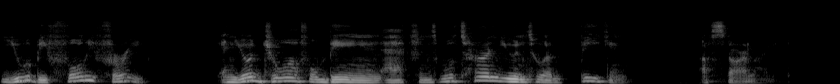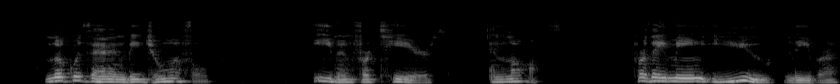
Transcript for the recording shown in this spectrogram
you will be fully free, and your joyful being and actions will turn you into a beacon of starlight. Look within and be joyful, even for tears and loss, for they mean you, Libra,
